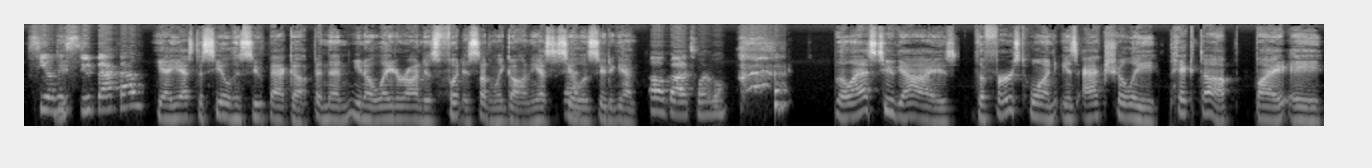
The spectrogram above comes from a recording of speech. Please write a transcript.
Seal his suit back up. yeah, he has to seal his suit back up. And then, you know, later on, his foot is suddenly gone. He has to seal Yeah. his suit again. Oh god, it's horrible. The last two guys, the first one is actually picked up by a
